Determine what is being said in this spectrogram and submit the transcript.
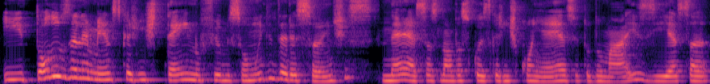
E todos os elementos que a gente tem no filme são muito interessantes, né? Essas novas coisas que a gente conhece e tudo mais, e essa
